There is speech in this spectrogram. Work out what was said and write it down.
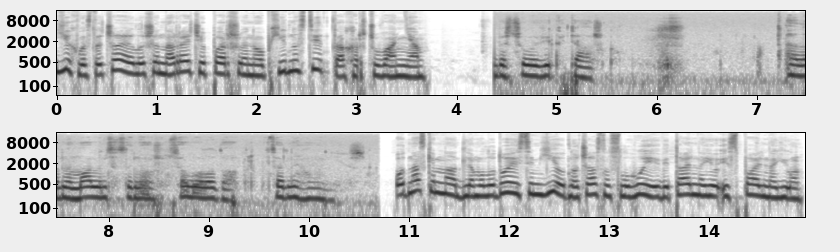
Їх вистачає лише на речі першої необхідності та харчування. Без чоловіка тяжко. Але ми молимося за нього, щоб все було добре. Це найголовніше. Одна з кімнат для молодої сім'ї одночасно слугує вітальною і спальною.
